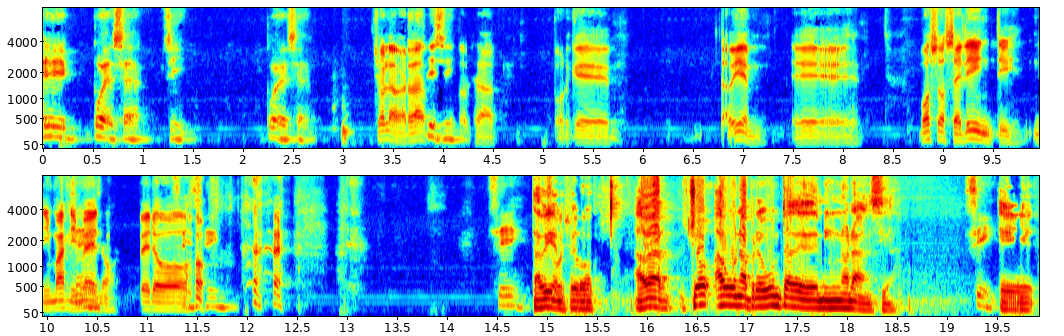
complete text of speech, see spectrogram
Eh, puede ser, sí, puede ser. Yo la verdad, o sea, porque está bien, eh, vos sos el Inti, ni más ni menos, pero... Sí, Está bien, pero a ver, yo hago una pregunta de, mi ignorancia. Sí. Eh,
